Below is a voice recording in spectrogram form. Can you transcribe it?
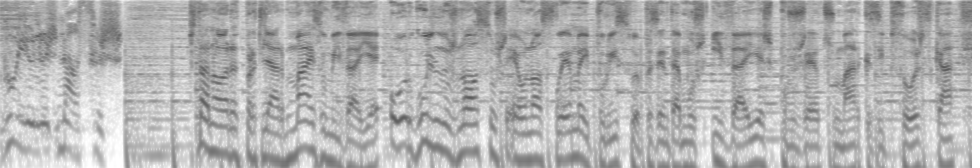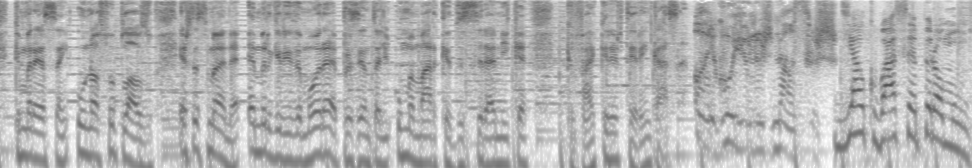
Orgulho nos nossos. Está na hora de partilhar mais uma ideia. Orgulho nos nossos é o nosso lema e por isso apresentamos ideias, projetos, marcas e pessoas de cá que merecem o nosso aplauso. Esta semana, a Margarida Moura apresenta-lhe uma marca de cerâmica que vai querer ter em casa. Orgulho nos nossos. De Alcobaça para o mundo.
